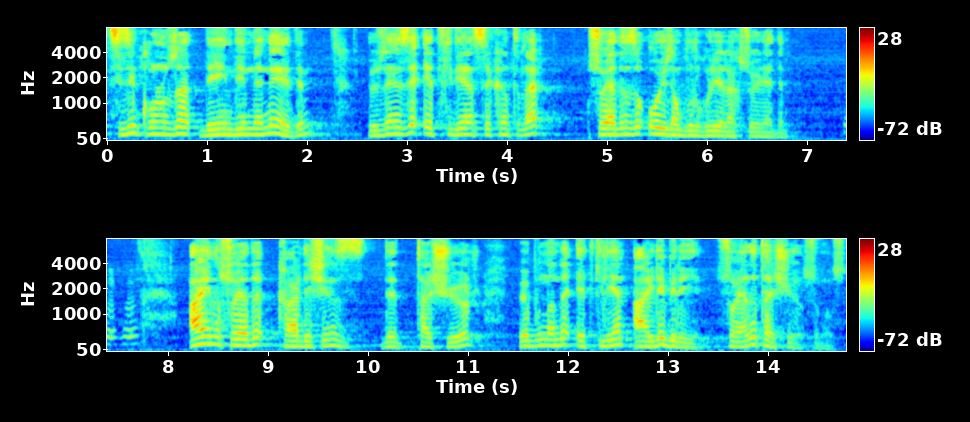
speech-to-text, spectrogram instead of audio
sizin konunuza değindiğimde ne dedim? Üzerinize etkileyen sıkıntılar soyadınızı o yüzden vurgulayarak söyledim. Aynı soyadı kardeşiniz de taşıyor ve bundan da etkileyen aile bireyi soyadı taşıyorsunuz.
